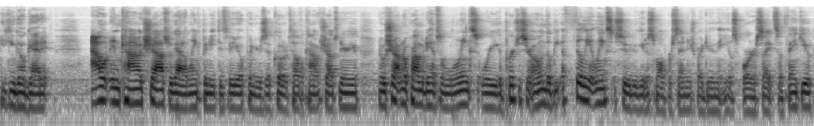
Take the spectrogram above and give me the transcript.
You can go get it out in comic shops. We got a link beneath this video. Put in your zip code to tell the comic shops near you. No shop, no problem. We do have some links where you can purchase your own. There'll be affiliate links, so you do get a small percentage by doing that. You'll support our site, so thank you.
